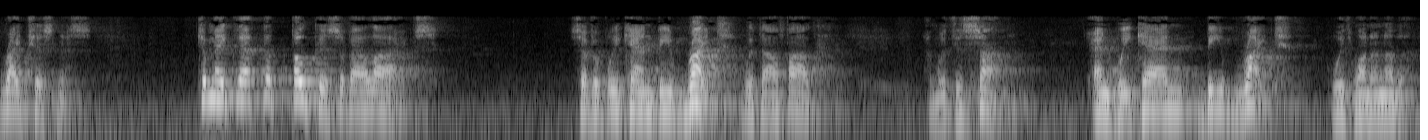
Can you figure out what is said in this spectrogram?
righteousness. To make that the focus of our lives. So that we can be right with our Father and with His Son and we can be right with one another.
